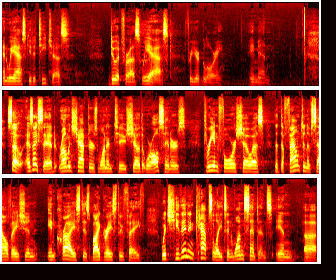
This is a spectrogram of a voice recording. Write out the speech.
and we ask you to teach us. Do it for us, we ask, for your glory. Amen. So, as I said, Romans chapters 1 and 2 show that we're all sinners 3 and 4 show us that the fountain of salvation in Christ is by grace through faith, which he then encapsulates in one sentence in uh,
